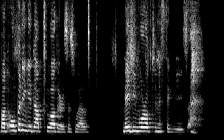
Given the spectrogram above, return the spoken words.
but opening it up to others as well. Maybe more optimistic views.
